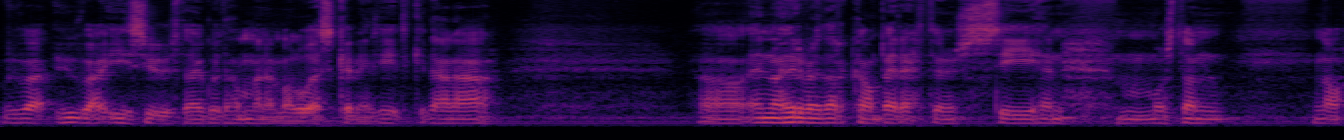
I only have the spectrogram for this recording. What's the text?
hyvä, hyvä isyys tai joku tämmöinen. Mä lueskelin siitäkin tänään. En ole hirveän tarkkaan perehtynyt siihen. Musta on, no,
